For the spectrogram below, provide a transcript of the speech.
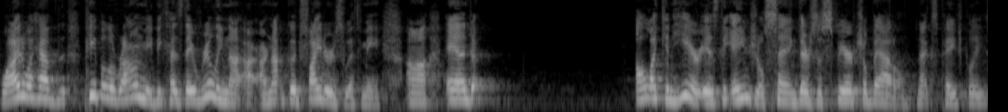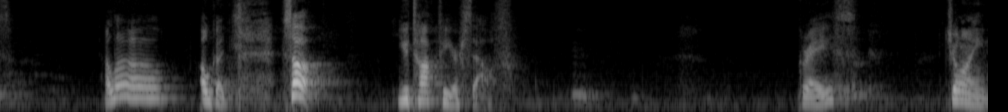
Why do I have people around me? Because they really not, are, are not good fighters with me. Uh, and all I can hear is the angels saying, There's a spiritual battle. Next page, please. Hello? Oh, good. So, you talk to yourself. Grace, join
